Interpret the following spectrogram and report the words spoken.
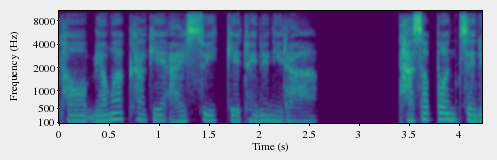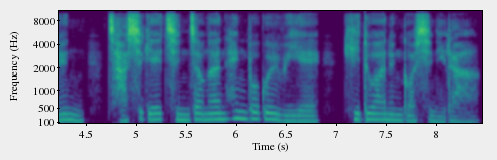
더 명확하게 알 수 있게 되느니라. 다섯 번째는 자식의 진정한 행복을 위해 기도하는 것이니라.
